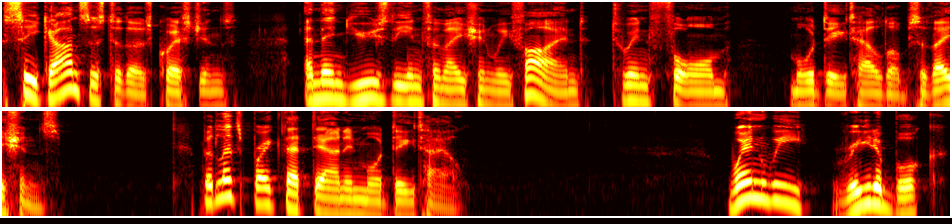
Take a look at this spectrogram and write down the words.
seek answers to those questions, and then use the information we find to inform more detailed observations. But let's break that down in more detail. When we read a book,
